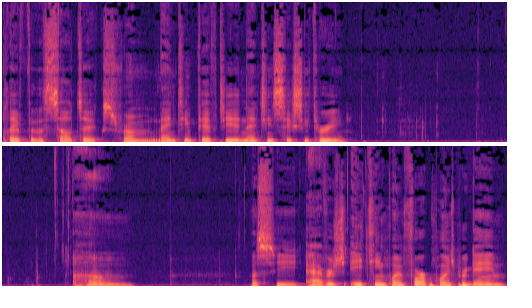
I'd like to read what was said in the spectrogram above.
played for the Celtics from 1950 to 1963. Um, let's see, averaged 18.4 points per game,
